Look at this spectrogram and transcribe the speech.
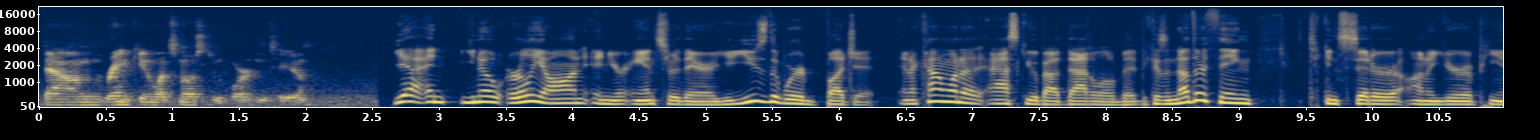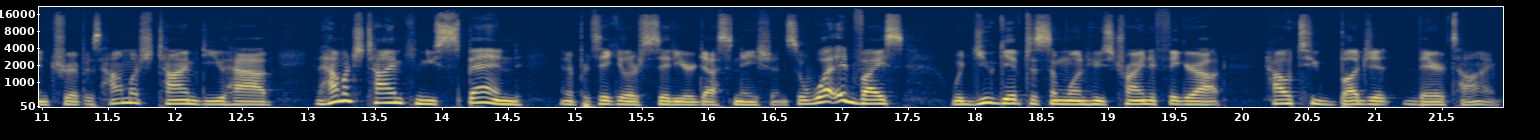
down, ranking what's most important to you. Yeah, and you know, early on in your answer there, you use the word budget. And I kind of want to ask you about that a little bit because another thing to consider on a European trip is how much time do you have and how much time can you spend in a particular city or destination. So, what advice would you give to someone who's trying to figure out how to budget their time?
